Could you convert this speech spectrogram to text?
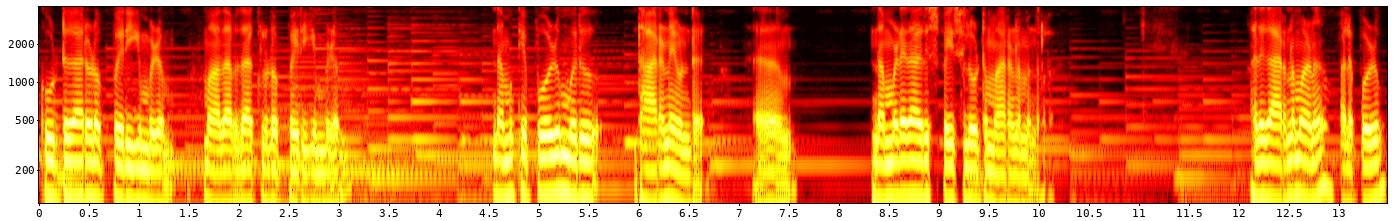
കൂട്ടുകാരോടൊപ്പം ഇരിക്കുമ്പോഴും മാതാപിതാക്കളോടൊപ്പം ഇരിക്കുമ്പോഴും നമുക്കെപ്പോഴും ഒരു ധാരണയുണ്ട് നമ്മുടേതായ ഒരു സ്പേസിലോട്ട് മാറണമെന്നുള്ളത് അത് കാരണമാണ് പലപ്പോഴും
